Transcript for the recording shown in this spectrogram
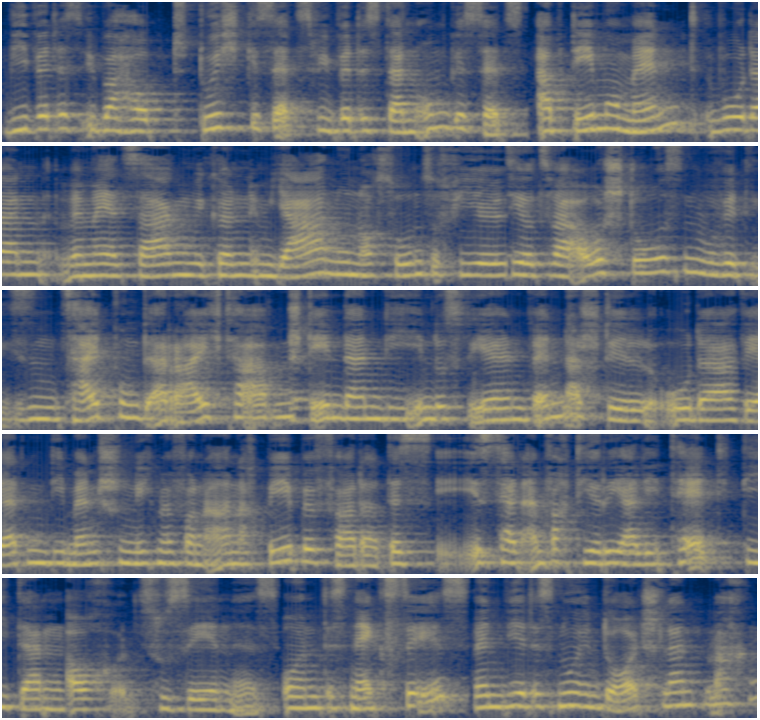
wie wird es überhaupt durchgesetzt? Wie wird es dann umgesetzt? Ab dem Moment, wo dann, wenn wir jetzt sagen, wir können im Jahr nur noch so und so viel CO2 ausstoßen, wo wir diesen Zeitpunkt Zeitpunkt erreicht haben, stehen dann die industriellen Bänder still oder werden die Menschen nicht mehr von A nach B befördert. Das ist halt einfach die Realität, die dann auch zu sehen ist. Und das nächste ist, wenn wir das nur in Deutschland machen,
